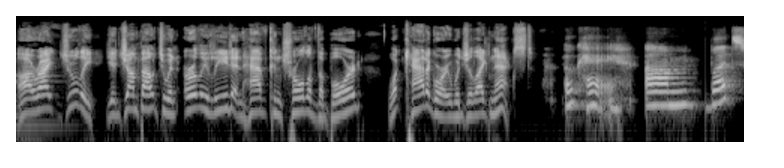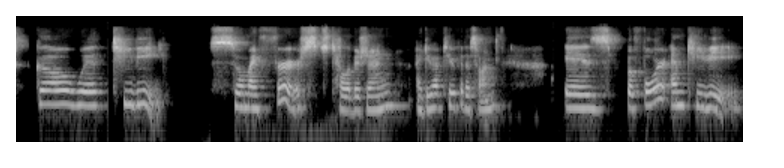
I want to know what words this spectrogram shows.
All right, Julie, you jump out to an early lead and have control of the board. What category would you like next? Okay. Um, let's go with TV. So my first television, I do have two for this one, is before MTV,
